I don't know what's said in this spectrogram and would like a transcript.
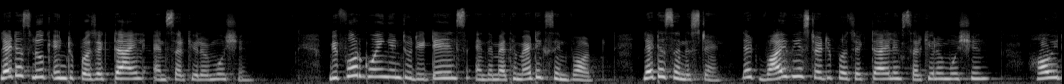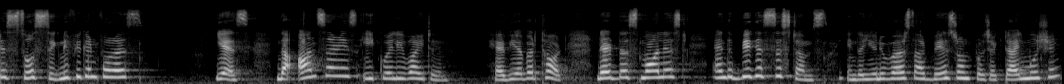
let us look into projectile and circular motion. Before going into details and the mathematics involved, let us understand that why we study projectile and circular motion, how it is so significant for us. Yes, the answer is equally vital. Have you ever thought that the smallest and the biggest systems in the universe are based on projectile motion?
